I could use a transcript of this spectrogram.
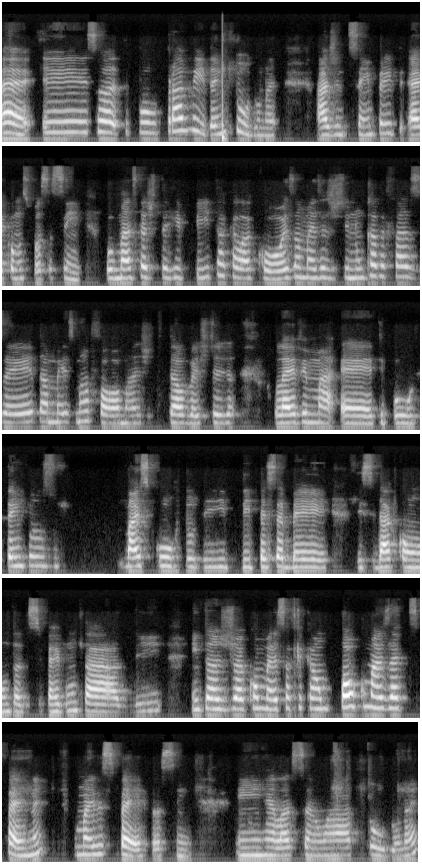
É, e isso é tipo pra vida, em tudo, né? A gente sempre é como se fosse assim, por mais que a gente repita aquela coisa, mas a gente nunca vai fazer da mesma forma. A gente talvez esteja leve é, tipo tempos mais curtos de, de perceber, de se dar conta, de se perguntar, de então a gente já começa a ficar um pouco mais expert, né? Tipo, mais esperto assim, em relação a tudo, né?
